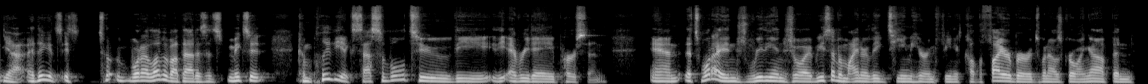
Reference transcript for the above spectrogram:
Yeah, I think it's it's t- what I love about that is it makes it completely accessible to the the everyday person. And that's what I really enjoy. We used to have a minor league team here in Phoenix called the Firebirds when I was growing up. And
